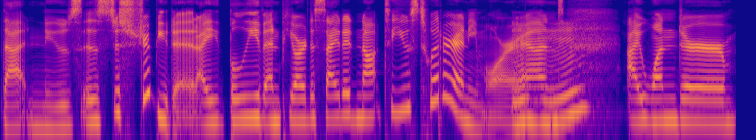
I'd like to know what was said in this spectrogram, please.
that news is distributed. I believe NPR decided not to use Twitter anymore. And Mhm. I wonder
